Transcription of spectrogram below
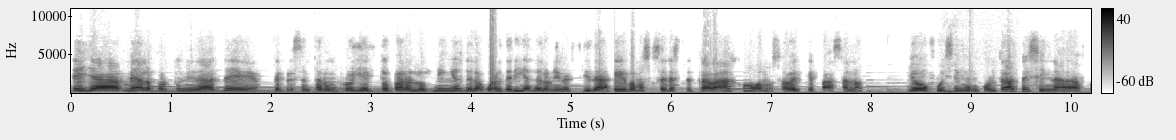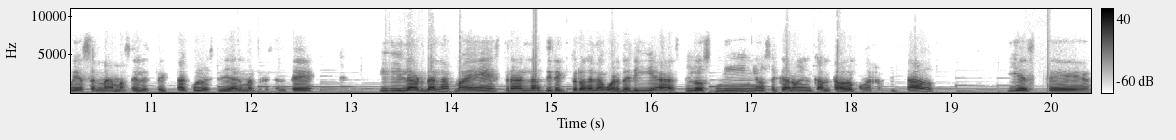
ella me da la oportunidad de, de presentar un proyecto para los niños de las guarderías de la universidad, que vamos a hacer este trabajo, vamos a ver qué pasa, ¿no? Yo fui sin un contrato y sin nada, fui a hacer nada más el espectáculo ese día que me presenté, y la verdad las maestras, las directoras de las guarderías, los niños se quedaron encantados con el resultado. Y, este,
